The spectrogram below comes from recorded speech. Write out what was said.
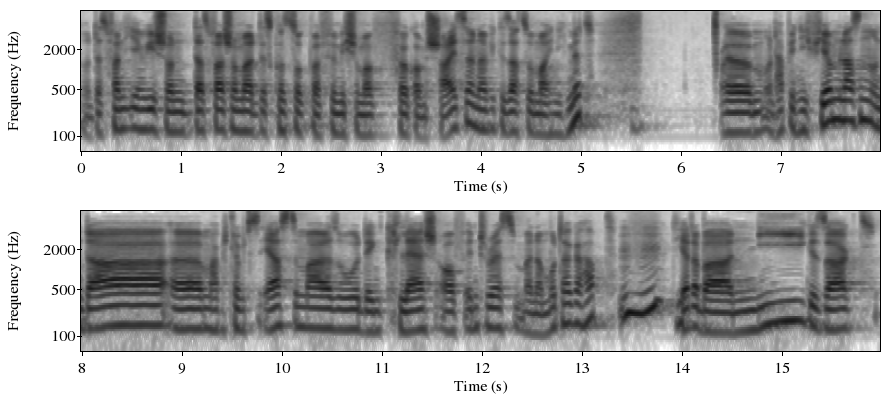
Und das fand ich irgendwie schon, das war schon mal, das Konstrukt war für mich schon mal vollkommen scheiße. Und dann habe ich gesagt, so mache ich nicht mit. Ähm, und habe mich nicht firmen lassen. Und da ähm, habe ich, glaube ich, das erste Mal so den Clash of Interest mit meiner Mutter gehabt. Die hat aber nie gesagt,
